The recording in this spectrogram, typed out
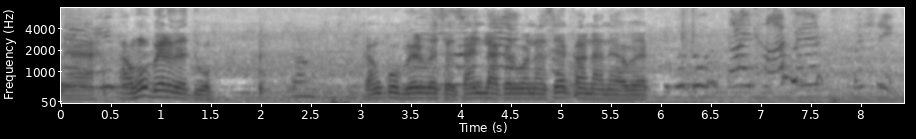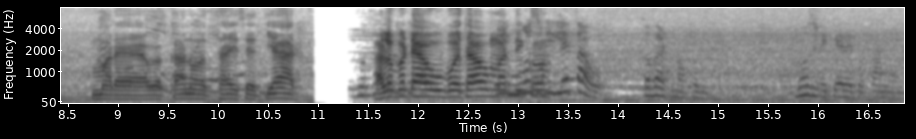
ને આ શું ભેળવે તું? કંકુ ભેળવે છે સાંડલા કરવાના છે કાનાને હવે. અમારે હવે કાનો થાય છે ત્યાર. હાલો બેટા ઊભો થાવ માર દીકો મોજડી લેતા હો કબાટમાં પડી મોજડી પહેરે તો કાનમાં.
